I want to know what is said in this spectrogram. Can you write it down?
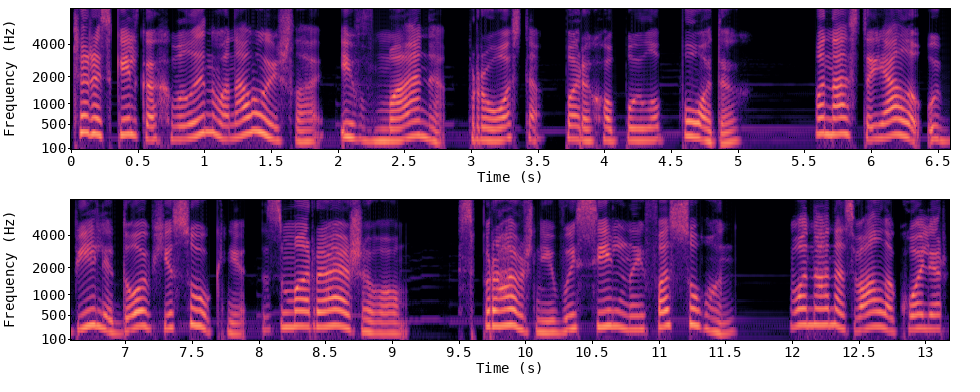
Через кілька хвилин вона вийшла, і в мене просто перехопило подих. Вона стояла у білій довгій сукні з мереживом, справжній весільний фасон. Вона назвала колір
